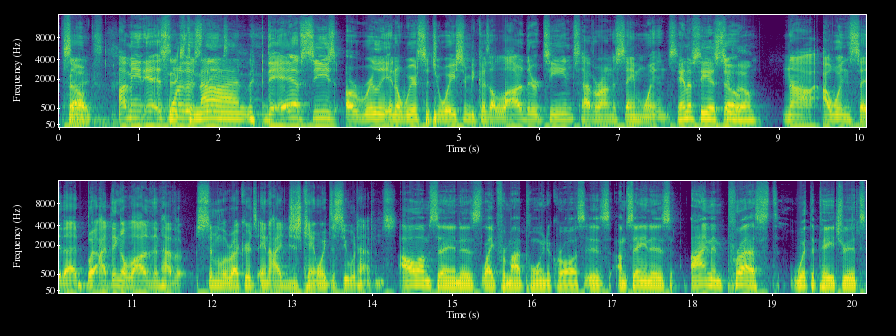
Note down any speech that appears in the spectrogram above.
so I mean, it's one of those things. The AFCs are really in a weird situation because a lot of their teams have around the same wins. The NFC is too, though. Nah, I wouldn't say that, but I think a lot of them have similar records, and I just can't wait to see what happens. all I'm saying is, like, for my point across is, I'm saying is, I'm impressed with the Patriots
